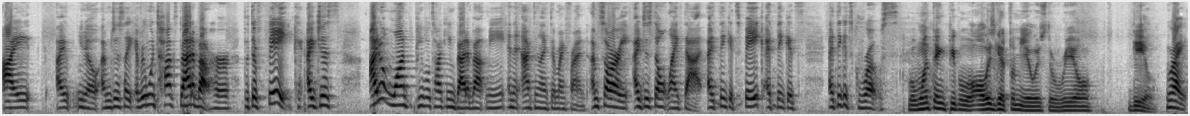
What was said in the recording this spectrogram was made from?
I I you know I'm just like everyone talks bad about her, but they're fake. I just. I don't want people talking bad about me and then acting like they're my friend. I'm sorry. I just don't like that. I think it's fake. I think it's I think it's gross. Well, one thing people will always get from you is the real deal. Right.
